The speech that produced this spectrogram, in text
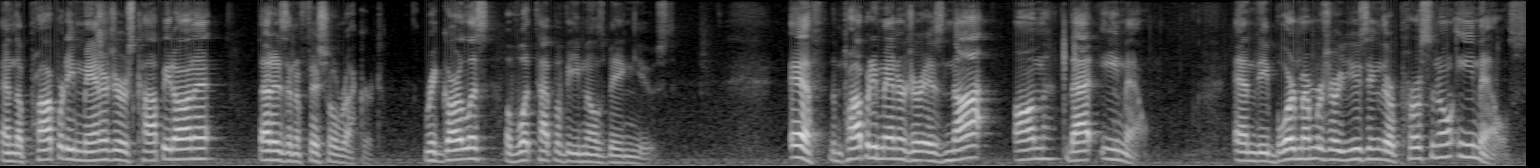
and the property manager is copied on it, that is an official record, regardless of what type of email is being used. If the property manager is not on that email and the board members are using their personal emails,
